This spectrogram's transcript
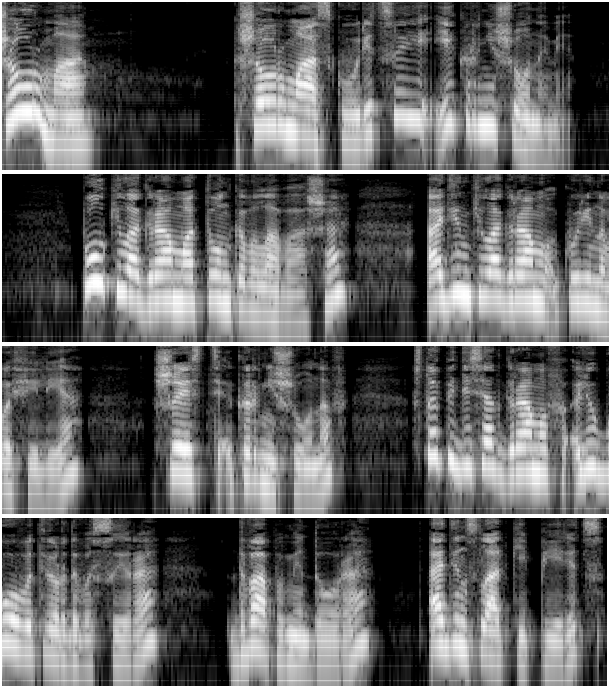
Шаурма. Шаурма с курицей и корнишонами. Полкилограмма тонкого лаваша, 1 килограмм куриного филе, 6 корнишонов, 150 граммов любого твердого сыра, 2 помидора, 1 сладкий перец,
